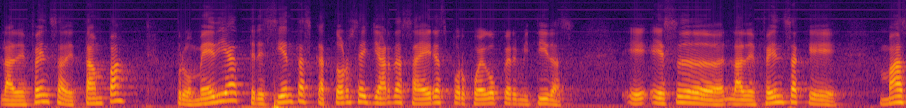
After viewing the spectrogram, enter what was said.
La defensa de Tampa promedia 314 yardas aéreas por juego permitidas. E, es eh, la defensa que más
